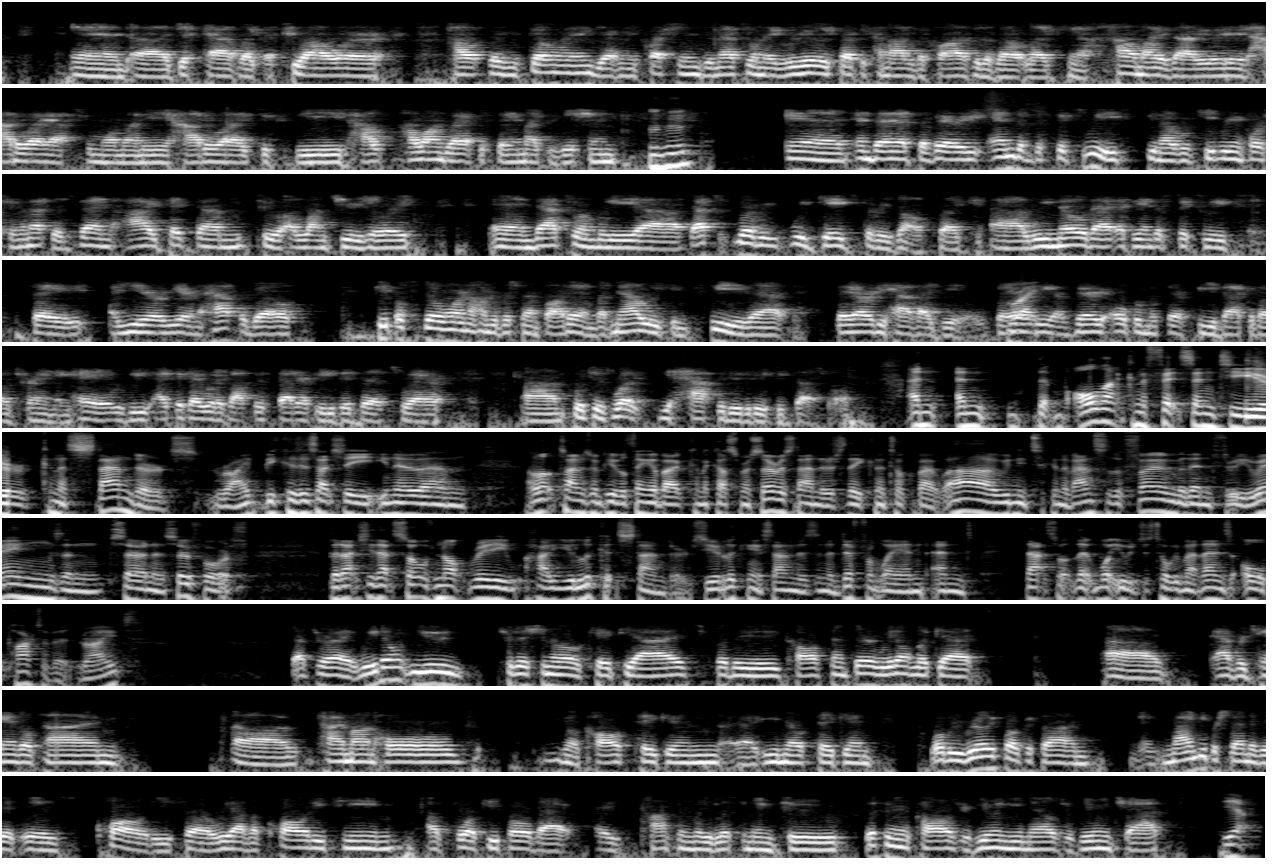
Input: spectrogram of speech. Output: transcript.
and uh, just have like a two hour how things going do you have any questions? And that's when they really start to come out of the closet about like you know how am i evaluated? How do i ask for more money? How do i succeed? How how long do i have to stay in my position? Mm-hmm. And, and then at the very end of the six weeks, you know, we keep reinforcing the message. Then I take them to a lunch usually, and that's when we uh, that's where we, we gauge the results. Like uh, we know that at the end of six weeks, say a year, a year and a half ago, people still weren't 100% bought in, but now we can see that they already have ideas. They Right. already are very open with their feedback about training. Hey, it would be, I think I would have got this better if he did this. Where, um, which is what you have to do to be successful. and and the, all that kind of fits into your kind of standards, right? Because it's actually you know. Um, a lot of times when people think about kind of customer service standards, they kind of talk about, ah, we need to kind of answer the phone within three rings and so on and so forth. But actually, that's sort of not really how you look at standards. You're looking at standards in a different way, and, and that's what that what you were just talking about. Then is all part of it, right? That's right. We don't use traditional KPIs for the call center. We don't look at uh, average handle time, uh, time on hold, you know, calls taken, uh, emails taken. What we really focus on, 90% of it is quality. So we have a quality team of four people that is constantly listening to listening to calls, reviewing emails, reviewing chats Yeah.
